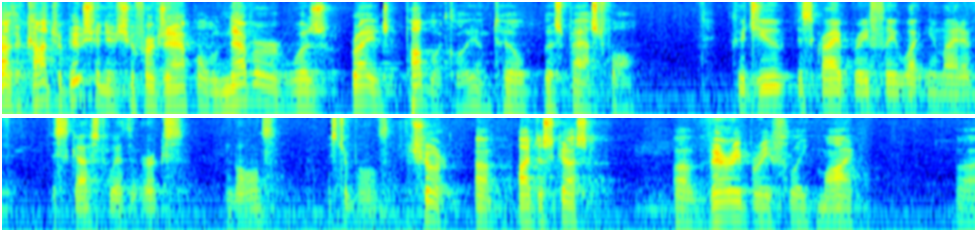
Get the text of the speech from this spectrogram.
Uh, The contribution issue, for example, never was raised publicly until this past fall. Could you describe briefly what you might have discussed with Erks and Bowles, Mr. Bowles? Sure. Um, I discussed uh, very briefly my, uh,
